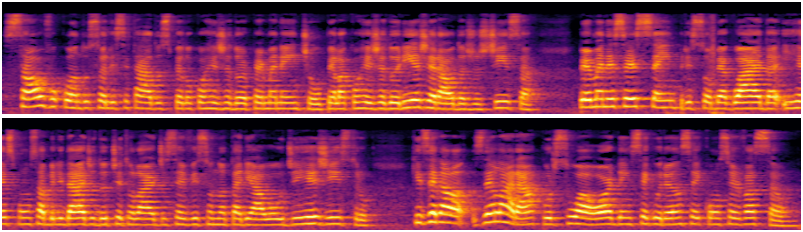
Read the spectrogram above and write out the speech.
salvo quando solicitados pelo corregedor permanente ou pela Corregedoria Geral da Justiça, permanecer sempre sob a guarda e responsabilidade do titular de serviço notarial ou de registro, que zelará por sua ordem, segurança e conservação.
